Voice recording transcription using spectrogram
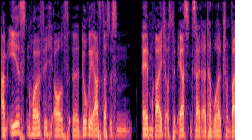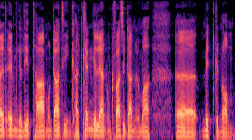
am ehesten häufig aus äh, Doriath, das ist ein Elbenreich aus dem ersten Zeitalter, wo halt schon Waldelben gelebt haben und da hat die ihn halt kennengelernt und quasi dann immer äh, mitgenommen.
